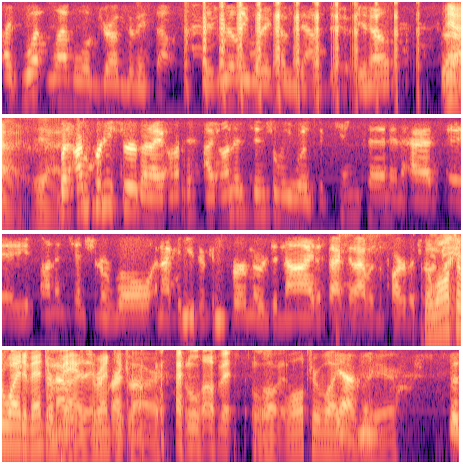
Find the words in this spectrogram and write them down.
Like what level of drugs are they selling? Is really what it comes down to, you know? So- yeah, yeah. But I'm pretty sure that I un- I unintentionally was the kingpin and had a unintentional role, and I can either confirm or deny the fact that I was a part of it. the Walter White of Amazing. Enterprise, rent a car. I love it. I love Wa- it. Walter White Yeah. over here. so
